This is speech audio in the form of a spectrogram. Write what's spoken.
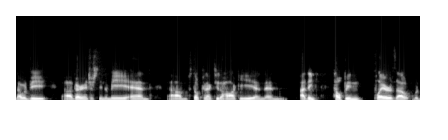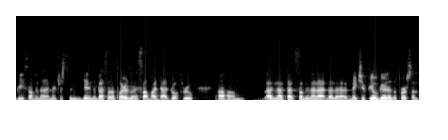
that would be uh, very interesting to me, and um, still connect you to hockey, and and I think helping players out would be something that I'm interested in getting the best out of players that I saw my dad go through, um, and that that's something that uh, that uh, makes you feel good as a person,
